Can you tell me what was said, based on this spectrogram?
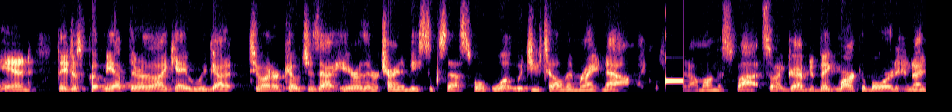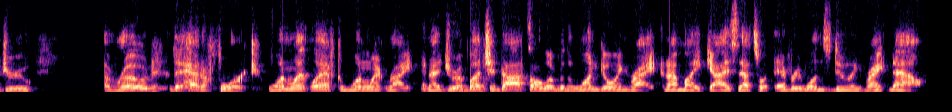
and they just put me up there. They're like, hey, we've got 200 coaches out here that are trying to be successful. What would you tell them right now? I'm like, well, I'm on the spot. So I grabbed a big marker board and I drew a road that had a fork. One went left and one went right. And I drew a bunch of dots all over the one going right. And I'm like, guys, that's what everyone's doing right now.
